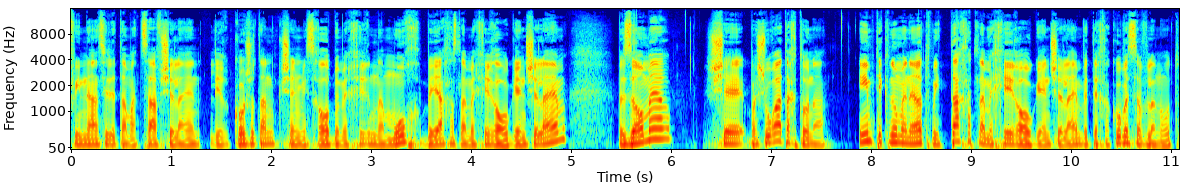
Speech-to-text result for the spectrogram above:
פיננסית את המצב שלהן, לרכוש אותן כשהן נסחרות במחיר נמוך ביחס למחיר ההוגן שלהן, וזה אומר שבשורה התחתונה, אם תקנו מניות מתחת למחיר ההוגן שלהם ותחכו בסבלנות,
